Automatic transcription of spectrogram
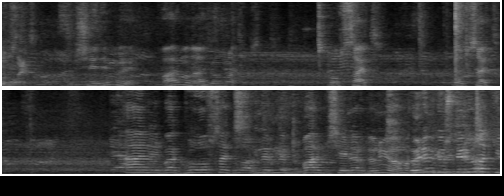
da offside. Bir şey değil mi? Var mı lan? Offside. Offside. Yani bak bu offside çizgilerinde var bir şeyler dönüyor ama öyle bir gösteriyorlar ki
